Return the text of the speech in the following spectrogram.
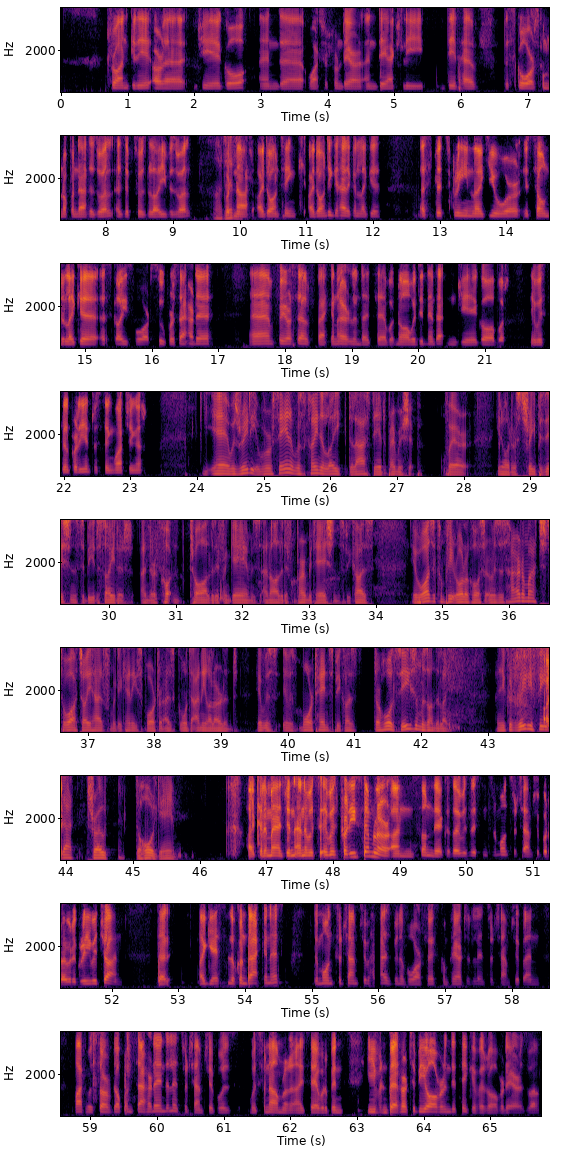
try and get it, or uh, GA go and uh, watch it from there. And they actually did have the scores coming up on that as well, as if it was live as well. Oh, but not. I don't think. I don't think it had kind of like a, a split screen like you were. It sounded like a, a Sky Sport Super Saturday um, for yourself back in Ireland, I'd say. But no, we didn't have that in GA Go. But it was still pretty interesting watching it. Yeah, it was really. We were saying it was kind of like the last day of the Premiership, where you know there's three positions to be decided, and they're cutting to all the different games and all the different permutations because it was a complete roller coaster. It was as hard a match to watch I had from a Kilkenny supporter as going to any All Ireland. It was it was more tense because their whole season was on the line, and you could really feel I- that throughout the whole game. I can imagine, and it was it was pretty similar on Sunday because I was listening to the Munster Championship. But I would agree with John that I guess looking back on it, the Munster Championship has been a bore fest compared to the Leinster Championship, and what was served up on Saturday in the Leinster Championship was was phenomenal. And I'd say it would have been even better to be over in the thick of it over there as well.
